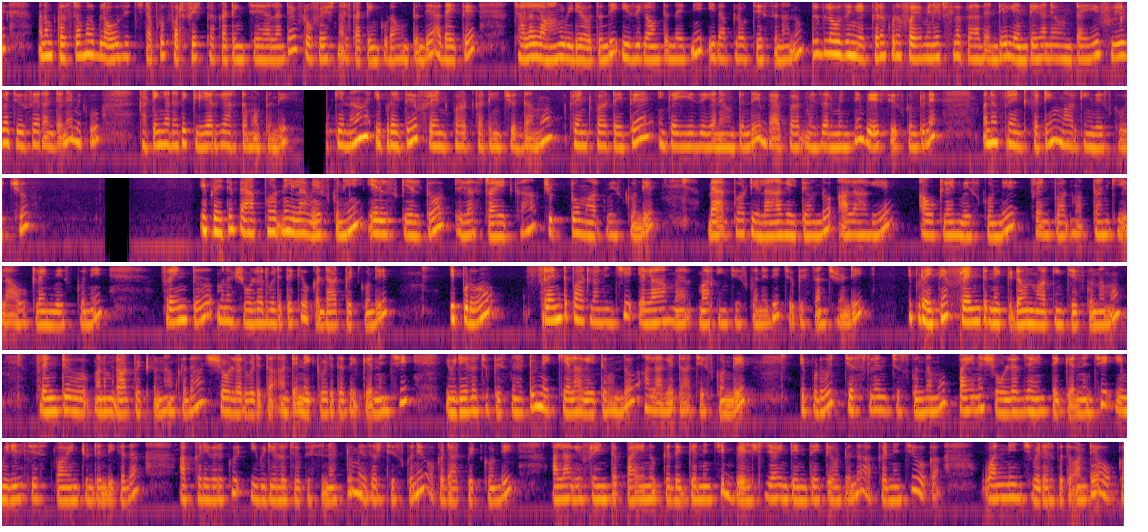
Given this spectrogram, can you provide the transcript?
మనం కస్టమర్ బ్లౌజ్ ఇచ్చినప్పుడు పర్ఫెక్ట్గా కటింగ్ చేయాలంటే ప్రొఫెషనల్ కటింగ్ కూడా ఉంటుంది. అదైతే చాలా లాంగ్ వీడియో అవుతుంది. ఈజీగా ఉంటుంది. అయితే ఇది అప్లోడ్ చేస్తున్నాను. ఫుల్ బ్లౌజింగ్ ఎక్కడ కూడా ఫైవ్ మినిట్స్లో కాదండి. లెంతీగానే ఉంటాయి. ఫుల్గా చూసారంటేనే మీకు కటింగ్ అనేది క్లియర్గా అర్థమవుతుంది. ఓకేనా? ఇప్పుడైతే ఫ్రంట్ పార్ట్ కటింగ్ చూద్దాము. ఫ్రంట్ పార్ట్ అయితే ఇంకా ఈజీగానే ఉంటుంది. బ్యాక్ పార్ట్ మెజర్మెంట్ని బేస్ చేసుకుంటూనే మనం ఫ్రంట్ కటింగ్ మార్కింగ్ వేసుకోవచ్చు. ఇప్పుడైతే బ్యాక్ పార్ట్ని ఇలా వేసుకుని ఎల్ స్కేల్తో ఇలా స్ట్రైట్గా చుట్టూ మార్క్ వేసుకోండి. బ్యాక్ పార్ట్ ఎలాగైతే ఉందో అలాగే అవుట్లైన్ వేసుకోండి. ఫ్రంట్ పార్ట్ మొత్తానికి ఇలా అవుట్లైన్ వేసుకొని ఫ్రంట్ మనం షోల్డర్ విడతకి ఒక డాట్ పెట్టుకోండి. ఇప్పుడు ఫ్రంట్ పార్ట్లో నుంచి ఎలా మార్కింగ్ చేసుకునేది చూపిస్తాను చూడండి. ఇప్పుడైతే ఫ్రంట్ నెక్ డౌన్ మార్కింగ్ చేసుకుందాము. ఫ్రంట్ మనం డాట్ పెట్టుకున్నాం కదా షోల్డర్ విడత అంటే నెక్ విడత దగ్గర నుంచి వీడియోలో చూపిస్తున్నట్టు నెక్ ఎలాగైతే ఉందో అలాగే డ్రా చేసుకోండి. ఇప్పుడు చెస్ట్ లెంత్ చూసుకుందాము. పైన షోల్డర్ జాయింట్ దగ్గర నుంచి ఈ మిడిల్ చెస్ట్ పాయింట్ ఉంటుంది కదా అక్కడి వరకు ఈ వీడియోలో చూపిస్తున్నట్టు మెజర్ చేసుకొని ఒక డాట్ పెట్టుకోండి. అలాగే ఫ్రంట్ పైన దగ్గర నుంచి బెల్ట్ జాయింట్ ఎంతైతే ఉంటుందో అక్కడి నుంచి ఒక వన్ ఇంచ్ వెడల్పుతో అంటే ఒక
